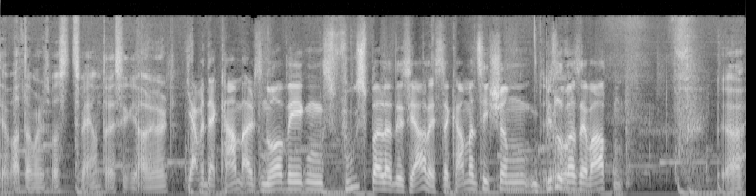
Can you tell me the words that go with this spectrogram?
der war damals was, 32 Jahre alt? Ja, aber der kam als Norwegens Fußballer des Jahres. Da kann man sich schon ein bisschen ja. was erwarten. Ja,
